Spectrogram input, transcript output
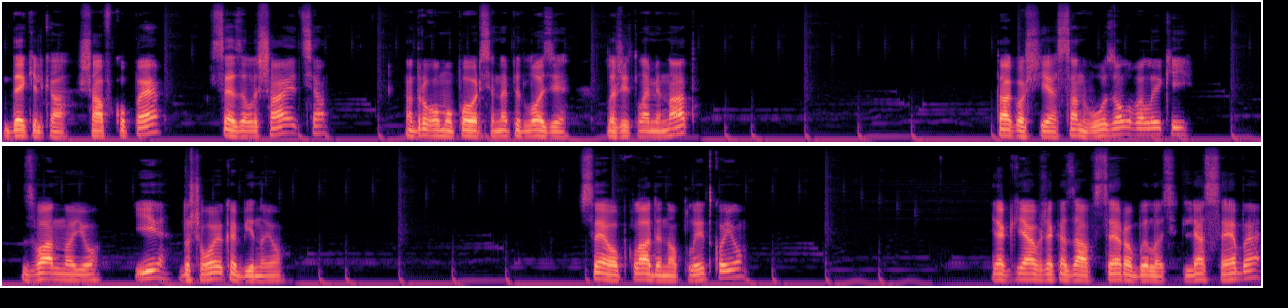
декілька шаф купе, все залишається. На другому поверсі на підлозі лежить ламінат. Також є санвузол великий з ванною і душовою кабіною. Все обкладено плиткою. Як я вже казав, все робилось для себе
